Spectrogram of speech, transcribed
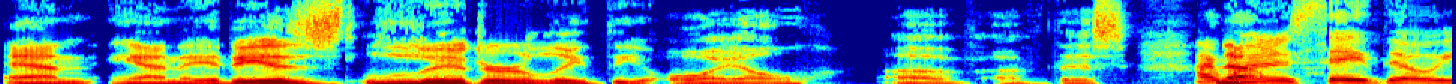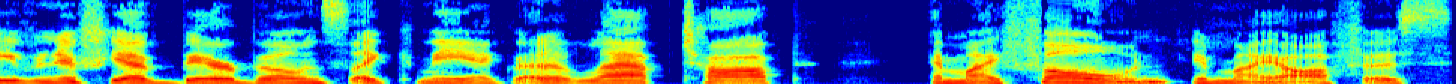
and and it is literally the oil of of this. I Now- want to say though, even if you have bare bones like me, i've got a laptop and my phone in my office.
